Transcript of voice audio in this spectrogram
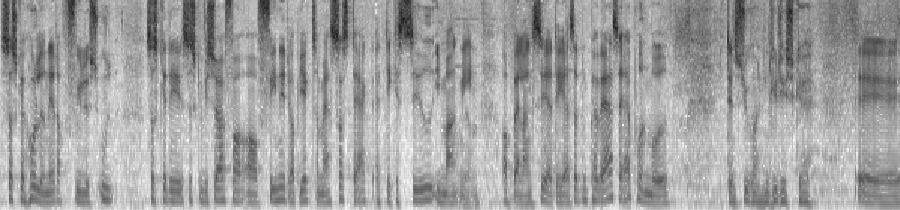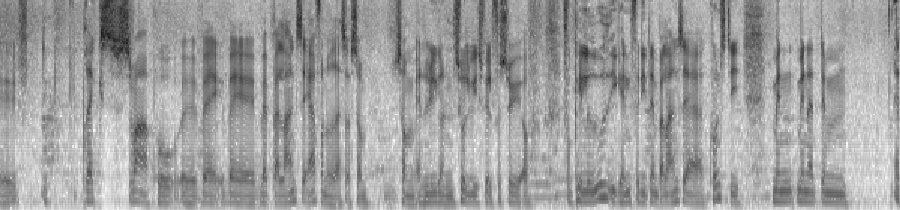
så skal hullet netop fyldes ud så skal, det, så skal vi sørge for at finde et objekt, som er så stærkt, at det kan sidde i manglen og balancere det. Altså den perverse er på en måde den psykoanalytiske øh, Brix svar på, øh, hvad, hvad, hvad balance er for noget, altså som, som analytikerne naturligvis vil forsøge at få pillet ud igen, fordi den balance er kunstig, men, men at... Øh, at,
